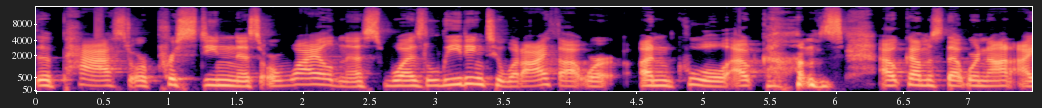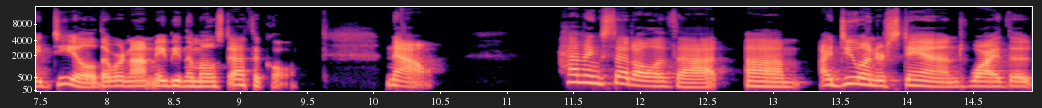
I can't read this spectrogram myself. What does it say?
the past or pristineness or wildness was leading to what I thought were uncool outcomes, outcomes that were not ideal, that were not maybe the most ethical. Now, having said all of that, um, I do understand why the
